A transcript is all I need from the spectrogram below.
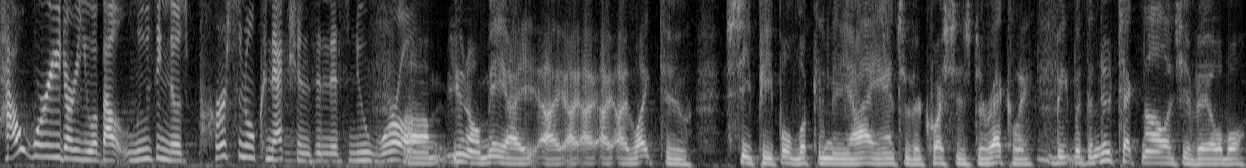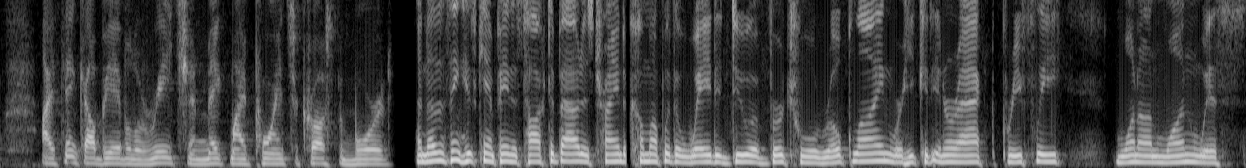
How worried are you about losing those personal connections in this new world? Um, you know me, I, I, I, I, like to see people, look them in the eye, answer their questions directly. With the new technology available, I think I'll be able to reach and make my points across the board. Another thing his campaign has talked about is trying to come up with a way to do a virtual rope line where he could interact briefly one on one with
